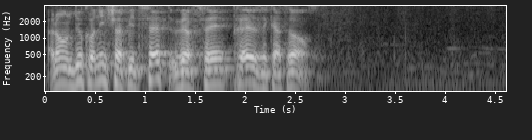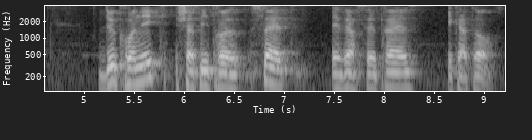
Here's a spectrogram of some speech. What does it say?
Alors 2 Chroniques chapitre 7 versets 13 et 14. 2 Chroniques chapitre 7 et versets 13 et 14.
